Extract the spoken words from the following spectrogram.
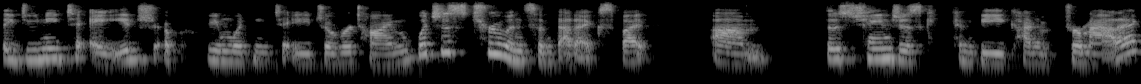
they do need to age. A perfume would need to age over time which is true in synthetics but um, those changes can be kind of dramatic.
